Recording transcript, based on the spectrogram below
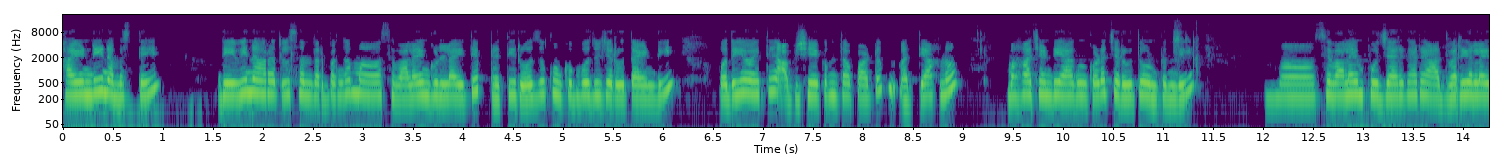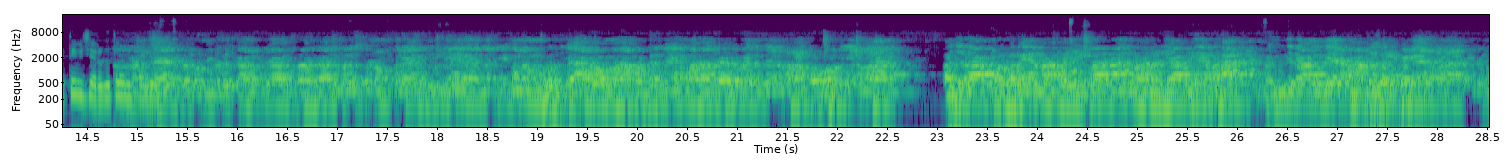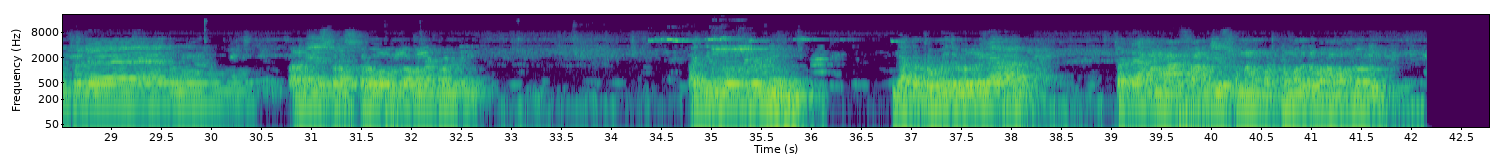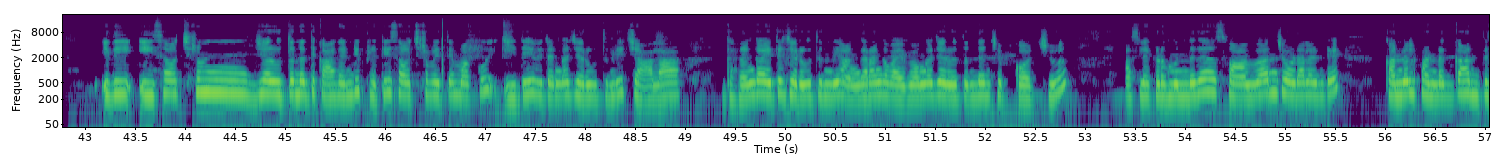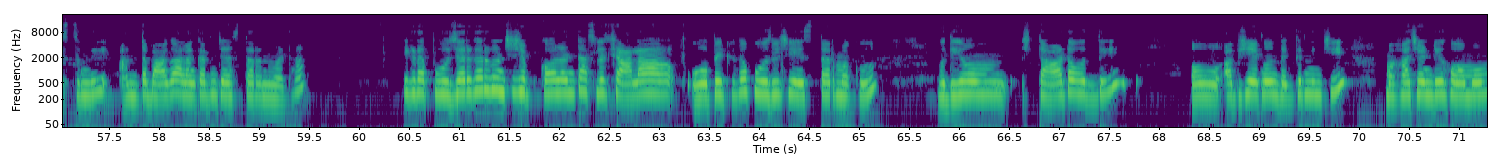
Hi అండి నమస్తే. దేవీ నవరాత్రుల సందర్భంగా మా శివాలయం గుడిలో అయితే ప్రతిరోజు కుంకుమ పూజలు జరుగుతాయండి. ఉదయం అయితే అభిషేకంతో పాటు మధ్యాహ్నం మహాచండీ యాగం కూడా జరుగుతూ ఉంటుంది. మా శివాలయం పూజారి గారి ఆధ్వర్యంలో అయితే ఇవి జరుగుతూ ఉంటాయి. అజలాప్రభవే నమ వైశ్వరాయ నమ నర్యాపదే నమ మందిరాలదే నమ విసర్పణే నమ. సుజేతు పరమేశ్వర స్వరూపంలో ఉన్నటువంటి అగ్నిలోకుడిని గత తొమ్మిది రోజులుగా చక్కగా మనం ఆహ్వానం చేసుకున్నాం మొట్టమొదటి హోమంలో ఇది ఈ సంవత్సరం జరుగుతున్నది కాదండి. ప్రతి సంవత్సరం అయితే మాకు ఇదే విధంగా జరుగుతుంది. చాలా ఘనంగా అయితే జరుగుతుంది. అంగరంగ వైభవంగా జరుగుతుంది అని చెప్పుకోవచ్చు. అసలు ఇక్కడ ముందుగా స్వామివారిని చూడాలంటే కన్నుల పండగగా అనిపిస్తుంది. అంత బాగా అలంకరణ చేస్తారనమాట ఇక్కడ పూజారి గారి గురించి చెప్పుకోవాలంటే అసలు చాలా ఓపికగా పూజలు చేస్తారు మాకు. ఉదయం స్టార్ట్ అవుద్ది. అభిషేకం దగ్గర నుంచి మహాచండీ హోమం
